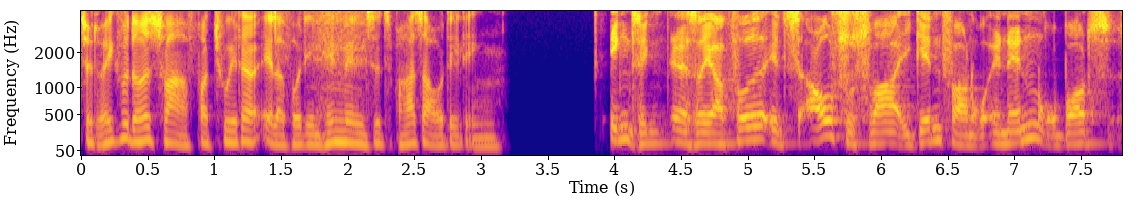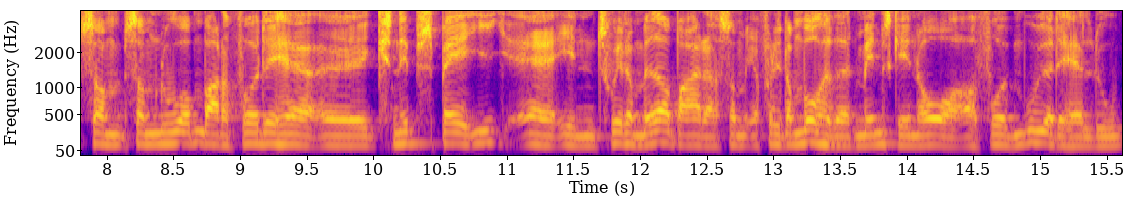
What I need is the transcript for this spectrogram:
Så du har ikke fået noget svar fra Twitter eller på din henvendelse til presseafdelingen? Ingenting. Altså, jeg har fået et autosvar igen fra en, en anden robot, som, som nu åbenbart har fået det her øh, knips bag i af en Twitter-medarbejder, som, jeg fordi der må have været et menneske ind over og fået dem ud af det her loop,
